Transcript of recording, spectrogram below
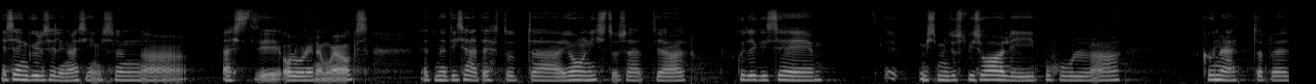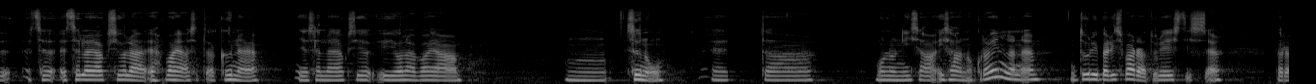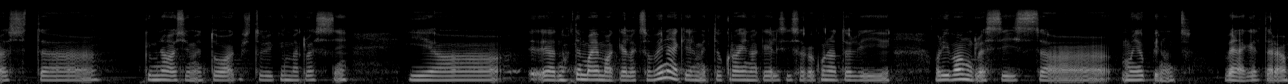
ja see on küll selline asi, mis on hästi oluline mu jaoks, et need ise tehtud joonistused ja kuidagi see mis mind just visuaali puhul äh, kõnetab, et see, et selle jaoks ei ole jah vaja seda kõne ja selle jaoks ei, ei ole vaja mm, sõnu, et äh, mul on isa, isa on ukrainlane, tuli päris vara, tuli Eestisse pärast äh, gümnaasiumi, et too aeg vist oli kümme klassi, ja, ja noh, tema emakeeleks on vene keel, mitte ukraina keel siis, aga kuna ta oli, oli vanglas, siis äh, ma ei õppinud vene keelt ära.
